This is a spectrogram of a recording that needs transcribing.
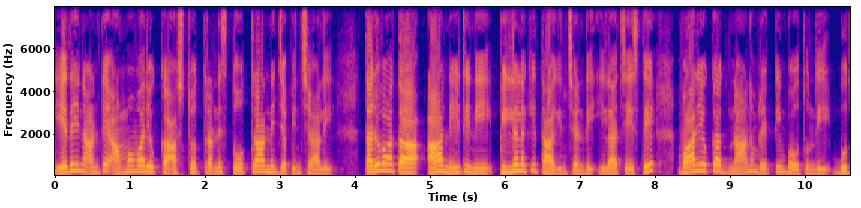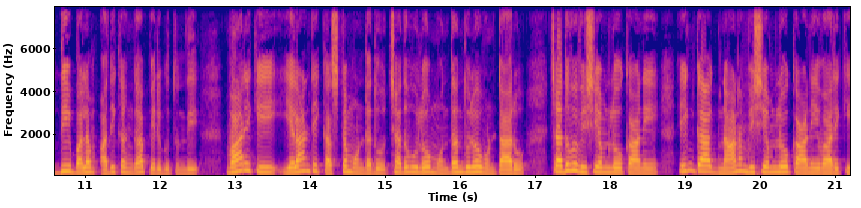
ఏదైనా అంటే అమ్మవారి యొక్క అష్టోత్రాన్ని స్తోత్రాన్ని జపించాలి. తరువాత ఆ నీటిని పిల్లలకి తాగించండి. ఇలా చేస్తే వారి యొక్క జ్ఞానం రెట్టింపు అవుతుంది బుద్ధి బలం అధికంగా పెరుగుతుంది. వారికి ఎలాంటి కష్టం ఉండదు. చదువులో ముందందులో ఉంటారు. చదువు విషయంలో కానీ ఇంకా జ్ఞానం విషయంలో కానీ వారికి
